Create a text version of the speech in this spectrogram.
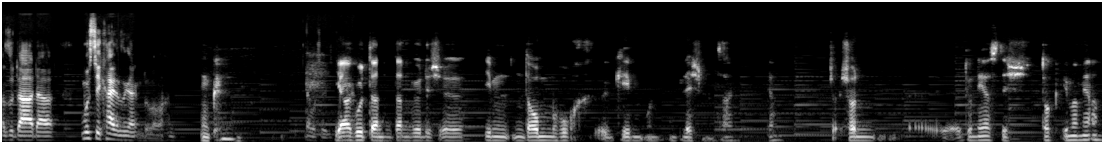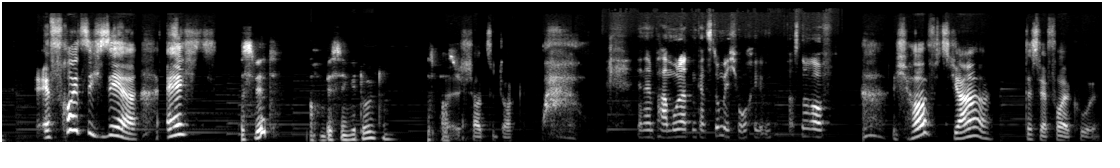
Also da, da musst du dir keine Gedanken drüber machen. Okay. Ja, gut, dann, dann würde ich äh, ihm einen Daumen hoch äh, geben und, und lächeln und sagen, ja, sch- schon, äh, du näherst dich Doc immer mehr an. Er freut sich sehr. Echt? Es wird noch ein bisschen Geduld und das passt. Äh, schon. Schaut zu Doc. Wow. In ein paar Monaten kannst du mich hochheben. Pass nur auf. Ich hoff's, ja. Das wäre voll cool.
